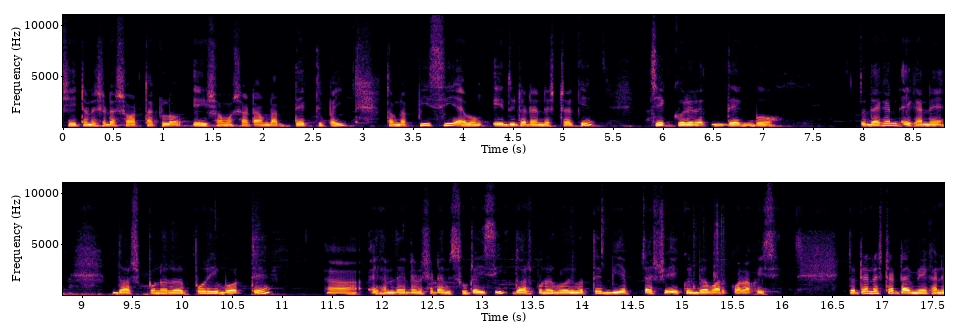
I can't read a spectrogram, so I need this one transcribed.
সেই ট্রানজিস্টারটা শর্ট থাকলেও এই সমস্যাটা আমরা দেখতে পাই। তো আমরা পিসি এবং এই দুইটা ট্রানজিস্টারকে চেক করে দেখব। তো দেখেন এখানে দশ পনেরোর পরিবর্তে এখানে দেখেন সেটা আমি ছুটাইছি। দশ পনেরোর পরিবর্তে বিএফ চারশো একুশ ব্যবহার করা হয়েছে। তো ট্যান্ডেস্টারটা আমি এখানে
